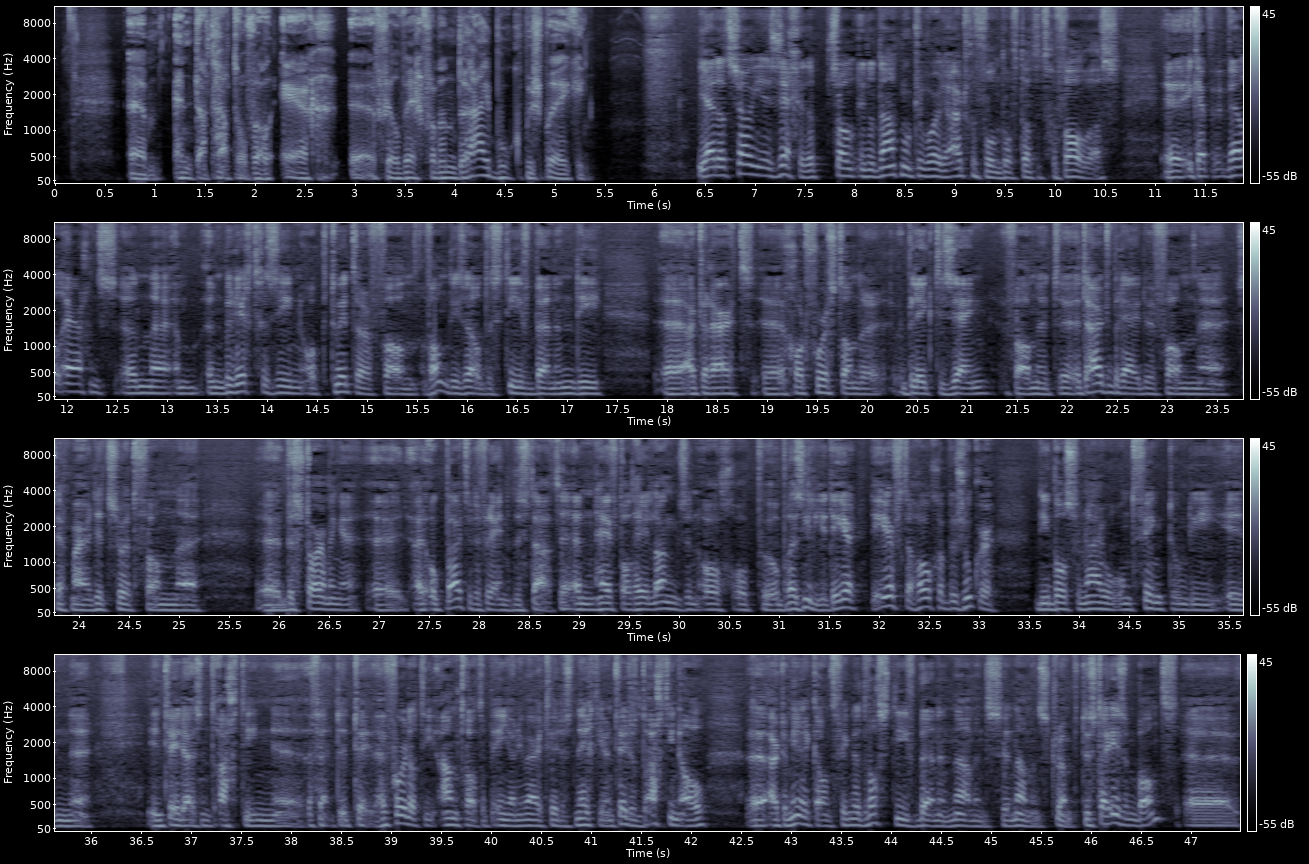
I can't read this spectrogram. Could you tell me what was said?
Um, en dat had toch wel erg uh, veel weg van een draaiboekbespreking. Ja, dat zou je zeggen. Dat zal inderdaad moeten worden uitgevonden of dat het geval was. Uh, ik heb wel ergens een, een, een, bericht gezien op Twitter van, van diezelfde Steve Bannon, die eh, uiteraard groot voorstander bleek te zijn van het, het uitbreiden van zeg maar dit soort van bestormingen, ook buiten de Verenigde Staten. En hij heeft al heel lang zijn oog op, op Brazilië. De, de eerste hoge bezoeker die Bolsonaro ontving toen hij in in 2018, uh, voordat hij aantrad op 1 januari 2019 en 2018 al uh, uit Amerika ontving, dat was Steve Bannon namens, namens Trump. Dus daar is een band,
